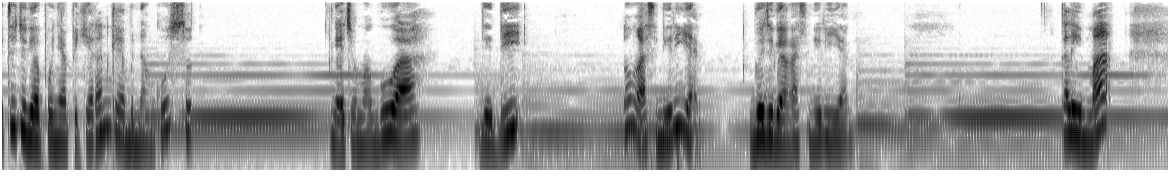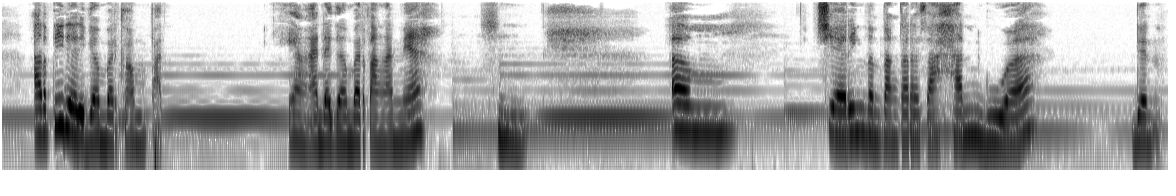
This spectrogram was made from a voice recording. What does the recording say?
itu juga punya pikiran kayak benang kusut. Gak cuma gue, jadi lo gak sendirian, gue juga gak sendirian. Kelima, arti dari gambar keempat. Yang ada gambar tangannya. Hmm. Um, sharing tentang keresahan gue dan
